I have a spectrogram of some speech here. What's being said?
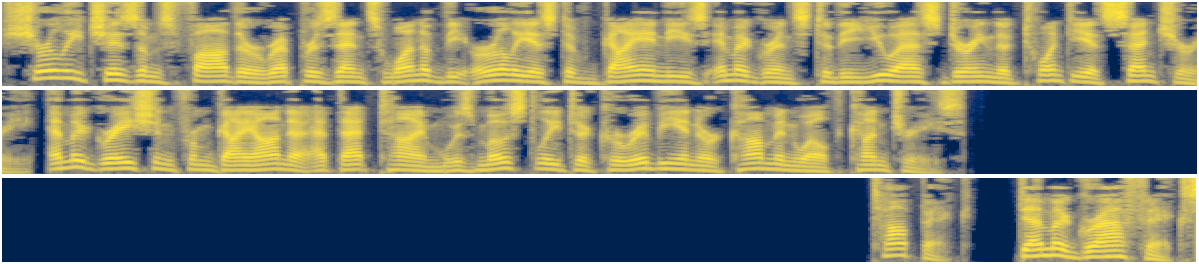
Shirley Chisholm's father represents one of the earliest of Guyanese immigrants to the U.S. during the 20th century. Emigration from Guyana at that time was mostly to Caribbean or Commonwealth countries. Demographics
